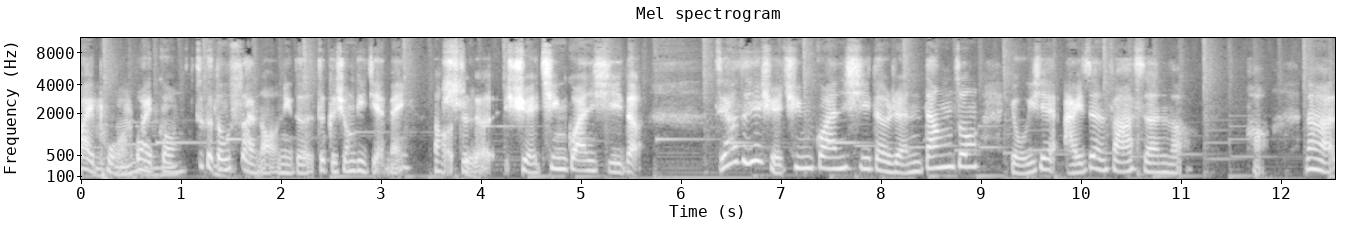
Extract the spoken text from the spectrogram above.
外婆、嗯外公嗯，这个都算哦。你的这个兄弟姐妹哦，是这个血亲关系的，只要这些血亲关系的人当中有一些癌症发生了，好，那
